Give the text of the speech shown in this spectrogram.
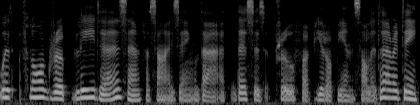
with floor group leaders emphasizing that this is a proof of European solidarity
